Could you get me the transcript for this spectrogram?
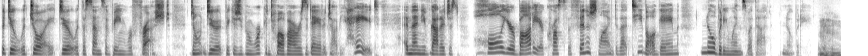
but do it with joy. Do it with a sense of being refreshed. Don't do it because you've been working 12 hours a day at a job you hate. And then you've got to just haul your body across the finish line to that T ball game. Nobody wins with that. Nobody. Mm-hmm.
